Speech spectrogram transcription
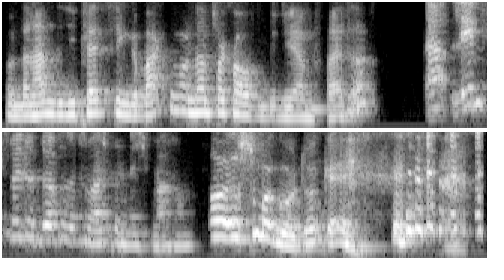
und dann haben sie die Plätzchen gebacken und dann verkaufen die die am Freitag? Ja, Lebensmittel dürfen sie zum Beispiel nicht machen. Oh, das ist schon mal gut, okay.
